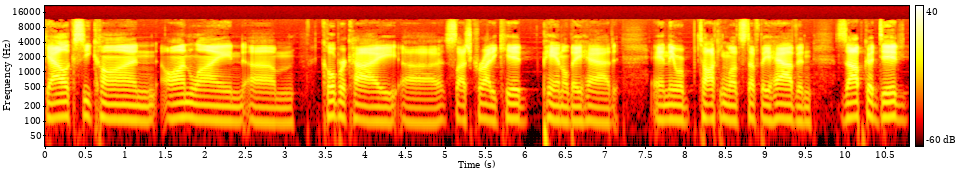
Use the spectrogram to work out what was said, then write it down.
GalaxyCon online um, Cobra Kai uh, slash Karate Kid panel they had, and they were talking about stuff they have, and Zabka did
